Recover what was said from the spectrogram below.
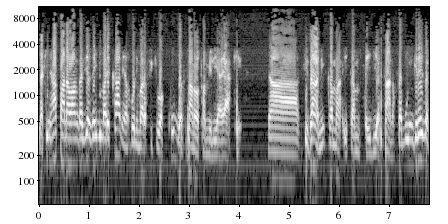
lakini hapa anawaangazia zaidi Marekani ambao ni marafiki wakubwa sana wa familia yake. Na sidhani kama itamsaidia sana, kwa sababu Uingereza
